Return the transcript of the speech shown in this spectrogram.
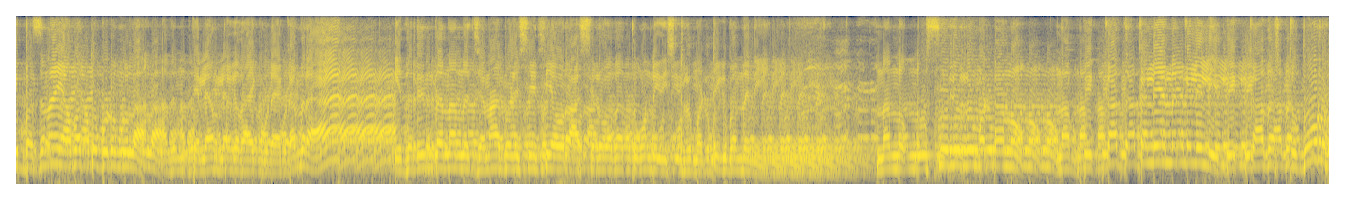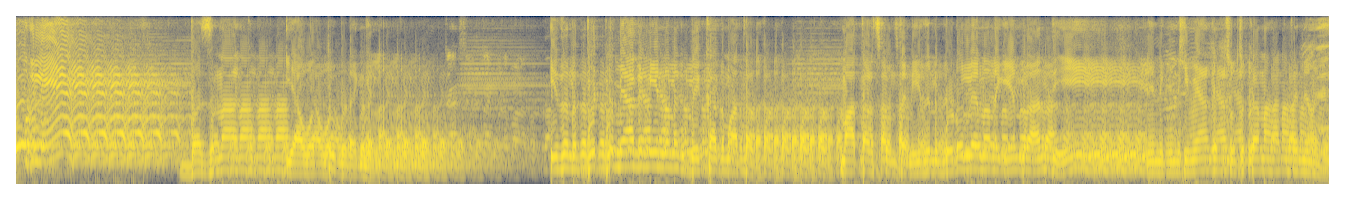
ಈ ಭಜನ ಯಾವತ್ತೂ ಬಿಡುಂಗಿಲ್ಲ ಅದನ್ನ ತಲೆ ತೆಗೆದು ಹಾಕಿಬಿಡ ಯಾಕಂದ್ರ ಇದರಿಂದ ನನ್ನ ಜನ ಬೆಳೆಸೈತಿ, ಅವ್ರ ಆಶೀರ್ವಾದ ತಗೊಂಡು ಇಷ್ಟರ ಮಟ್ಟಿಗೆ ಬಂದನಿ. ನನ್ನ ಉಸಿರಿರೋ ಮಟ್ಟನು, ನಾ ಬೇಕಾದ ಕಲೆಯನ್ನ ಕಲೀಲಿ. ಬೇಕಾದಷ್ಟು ದೂರ ಹೋಗ್ಲಿ. ಭಜನ ಯಾವತ್ತೂ ಬಿಡಂಗಿಲ್ಲ. ಇದನ್ನ ಬಿಟ್ಟ ಮ್ಯಾಗ ನೀ ನನಗೆ ಬೇಕಾದ ಮಾತಾಡ. ಮಾತಾಡ್ಸ್ಕೊಂತಾನೆ ಇದನ್ನ ಬಿಡಲೆ ನನಗೆ ಏನ್ರ ಅಂದಿ? ನಿನಗೆ ಕಿವ್ಯಾಗ ಚುಚುಕನ ಹಾಕ್ತಾನೆ ನನಗೆ.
